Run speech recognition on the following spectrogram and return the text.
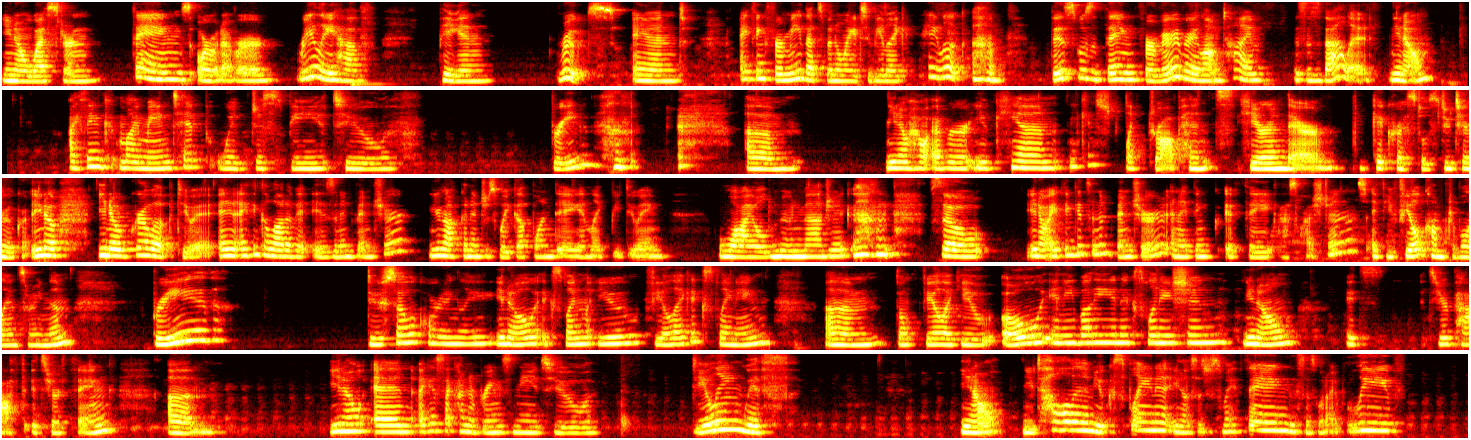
you know, Western things or whatever really have pagan roots. And I think for me, that's been a way to be like, hey, look, this was a thing for a very, very long time. This is valid, you know? I think my main tip would just be to breathe. um, you know, however, you can you can just like drop hints here and there, get crystals, do tarot cards, you know, you know, grow up to it. And I think a lot of it is an adventure. You're not gonna just wake up one day and like be doing wild moon magic. so, you know, I think it's an adventure. And I think if they ask questions, if you feel comfortable answering them, breathe, do so accordingly. You know, explain what you feel like explaining. Um, don't feel like you owe anybody an explanation. You know, it's it's your path, it's your thing. Um, you know, and I guess that kind of brings me to dealing with, you know, you tell them, you explain it, you know, this is just my thing, this is what I believe,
